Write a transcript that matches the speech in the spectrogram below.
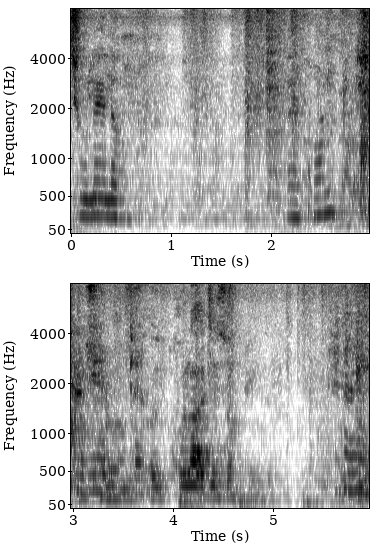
চলে এলাম। এখন সাড়ে আটটা। খোলা আছে সব হ্যাঁ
